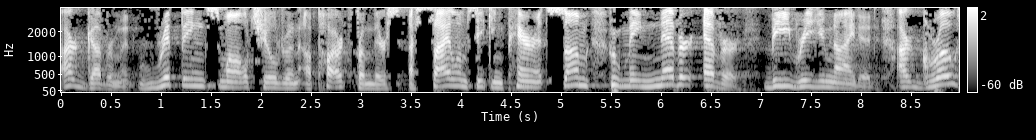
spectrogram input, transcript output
Our government ripping small children apart from their asylum seeking parents, some who may never ever be reunited. Our gross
